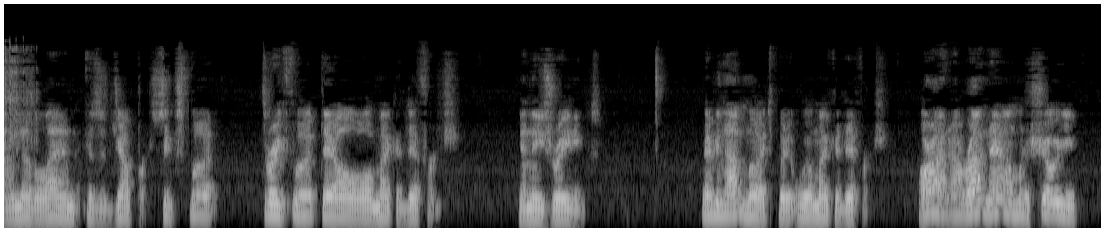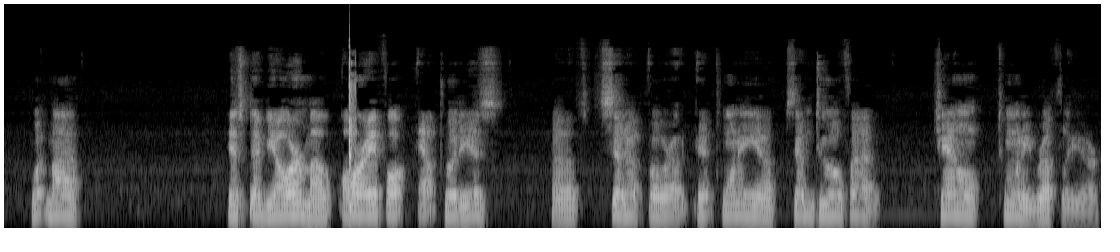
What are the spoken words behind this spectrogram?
another line as a jumper. Six foot, three foot, they all make a difference in these readings. Maybe not much, but it will make a difference. All right, now right now I'm going to show you what my SWR, my RF output is uh, set up for uh, at 27205, uh, channel 20 roughly, or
